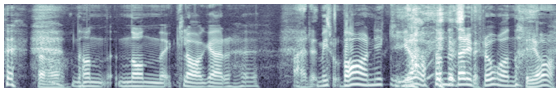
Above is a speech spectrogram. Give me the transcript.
någon, någon klagar. Nej, Mitt tror... barn gick gråtande ja, därifrån. Ja,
